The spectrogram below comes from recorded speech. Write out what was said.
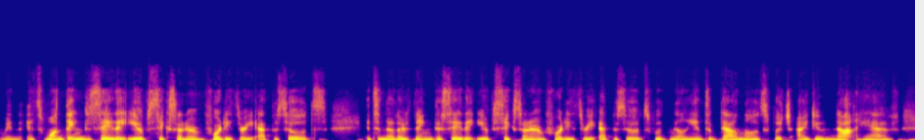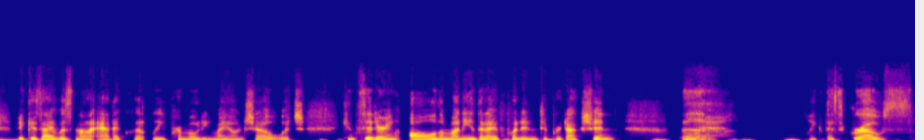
I mean, it's one thing to say that you have 643 episodes. It's another thing to say that you have 643 episodes with millions of downloads, which I do not have because I was not adequately promoting my own show, which, considering all the money that I've put into production, ugh, like that's gross.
